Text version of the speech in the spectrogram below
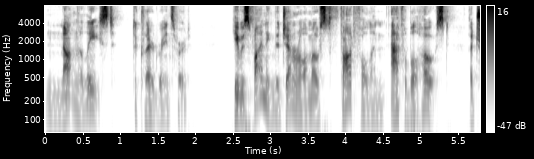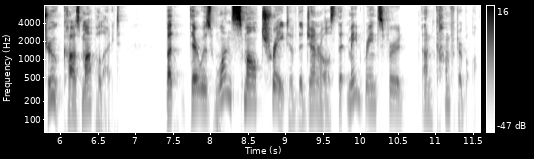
Not in the least, declared Rainsford. He was finding the general a most thoughtful and affable host, a true cosmopolite. But there was one small trait of the general's that made Rainsford uncomfortable.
